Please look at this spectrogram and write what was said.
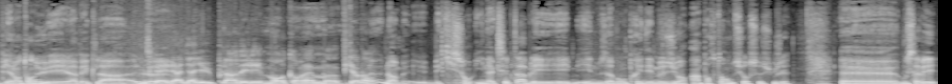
Bien entendu, et avec la. Parce l'année dernière, il y a eu plein d'éléments quand même euh, violents. Euh, non, mais, qui sont inacceptables, et, et, nous avons pris des mesures importantes sur ce sujet. Euh, vous savez,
